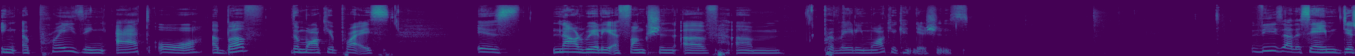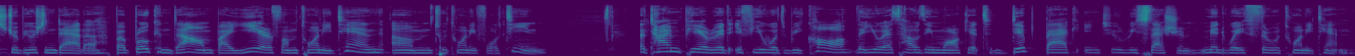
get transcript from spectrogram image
in appraising at or above the market price is not really a function of um, prevailing market conditions. These are the same distribution data, but broken down by year from 2010 um, to 2014. A time period, if you would recall, the US housing market dipped back into recession midway through 2010,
